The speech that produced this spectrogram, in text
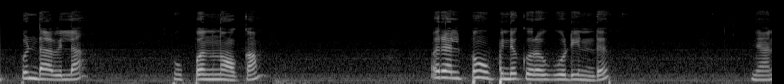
ഉപ്പുണ്ടാവില്ല ഉപ്പൊന്ന് നോക്കാം. ഒരല്പം ഉപ്പിന്റെ കുറവ് കൂടിയുണ്ട്. ഞാൻ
